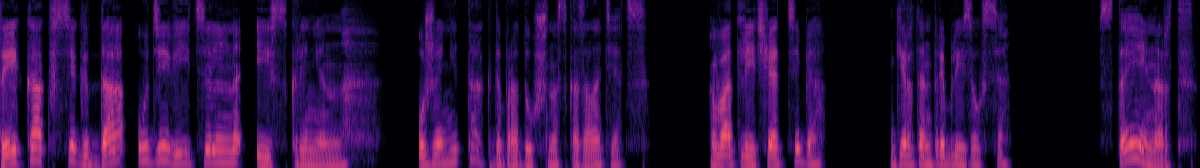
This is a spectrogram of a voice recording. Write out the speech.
«Ты, как всегда, удивительно искренен», — уже не так добродушно сказал отец. «В отличие от тебя», — Гертен приблизился. «Стейнард,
